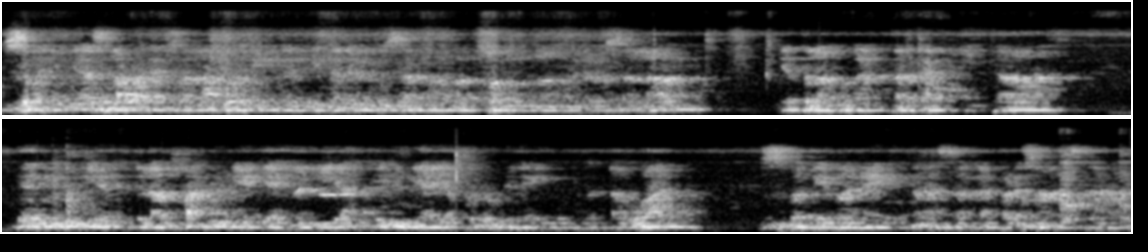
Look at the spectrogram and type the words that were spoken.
Selanjutnya selawat dan salam buat dari kita Nabi besar Muhammad Sallallahu Alaihi Wasallam yang telah mengantarkan kita dari dunia delapan dunia jahiliyah ke dunia yang penuh dengan ilmu pengetahuan sebagaimana yang kita rasakan pada saat sekarang.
